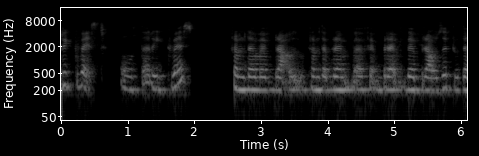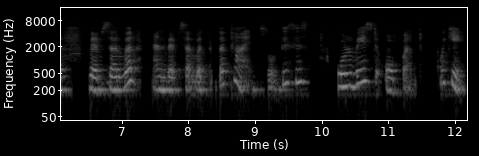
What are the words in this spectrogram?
request or the request from the web browser from the uh, web browser to the web server and web server to the client. So this is always opened. Okay,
